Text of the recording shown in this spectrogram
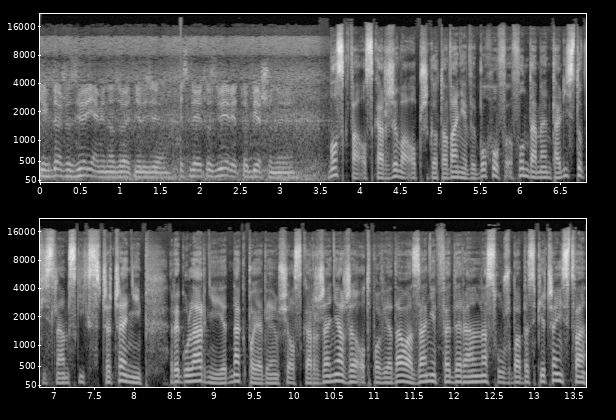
Их даже зверями назвать нельзя. Если это звери, то бешеные. Moskwa oskarżyła o przygotowanie wybuchów fundamentalistów islamskich z Czeczenii. Regularnie jednak pojawiają się oskarżenia, że odpowiadała za nie Federalna Służba Bezpieczeństwa,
